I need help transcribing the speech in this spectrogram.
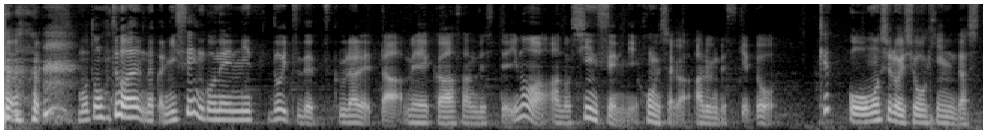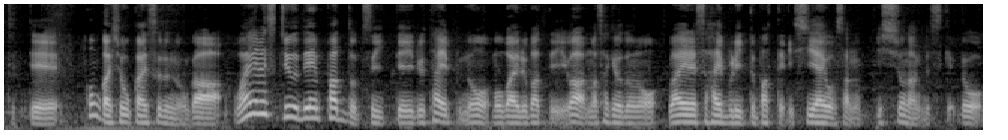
もともとはなんか2005年にドイツで作られたメーカーさんでして、今はあの、深センに本社があるんですけど、結構面白い商品出してて、今回紹介するのが、ワイヤレス充電パッドついているタイプのモバイルバッテリーは、まあ、先ほどのワイヤレスハイブリッドバッテリー CIO さんの一緒なんですけど、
